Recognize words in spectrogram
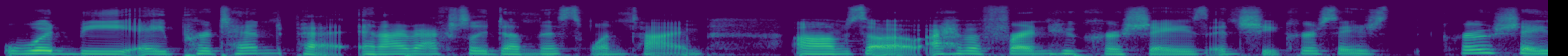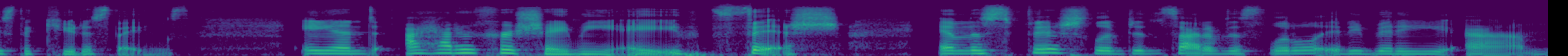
would be a pretend pet. And I've actually done this one time. Um, so I have a friend who crochets and she crochets crochets the cutest things. And I had her crochet me a fish. And this fish lived inside of this little itty bitty um,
